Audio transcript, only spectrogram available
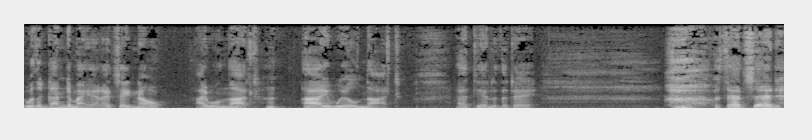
with a gun to my head. I'd say no I will not. I will not at the end of the day. With that said,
